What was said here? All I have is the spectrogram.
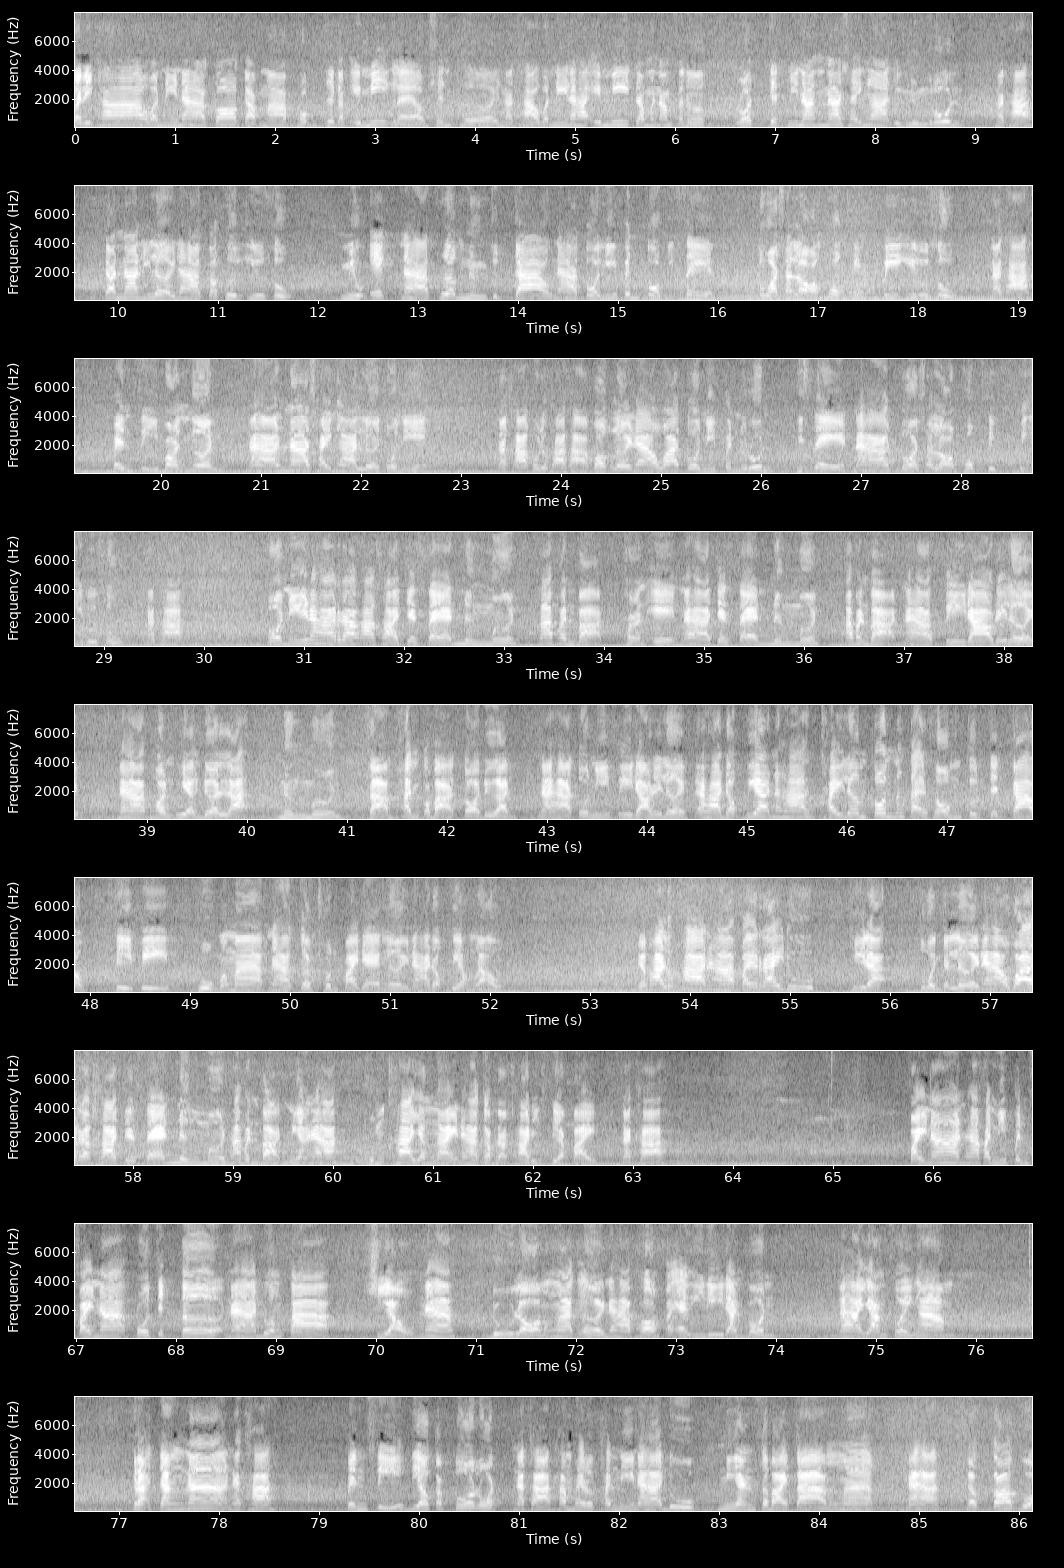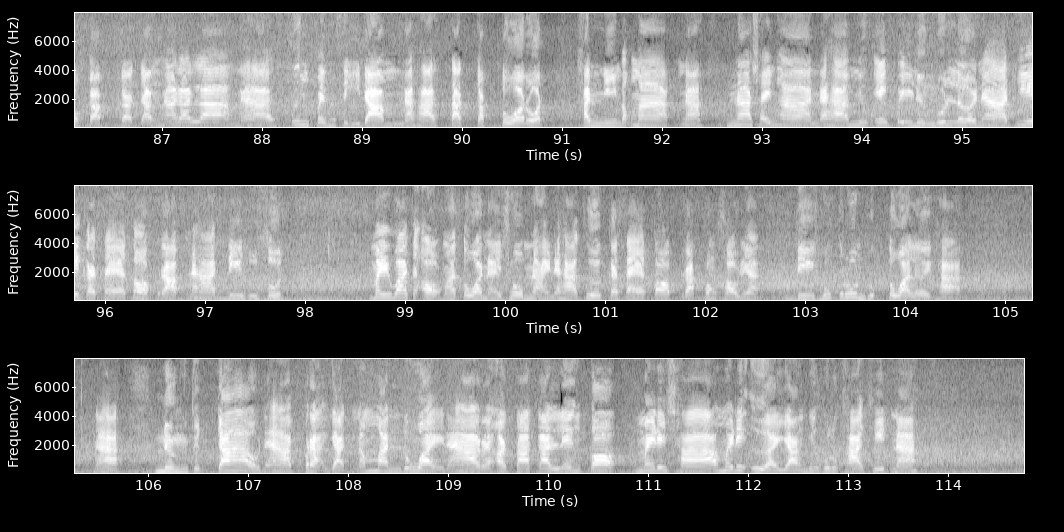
วัสดีค่ะ วันนี้นะคะก็กลับมาพบเจอกับเอมมี่อีกแล้ว เช่นเคยนะคะ วันนี้นะคะเอมมี่จะมานำเสนอรถ 7 ที่นั่งน่าใช้งานอีกหนึ่งรุ่นนะคะ ด้านหน้านี้เลยนะคะก็คือ i s u m i x นะคะเครื่อง 1.9 นะคะตัวนี้เป็นตัวพิเศษ ตัวฉลอง 60 ปี i s u นะคะ เป็นสีบอลเงินนะคะน่าใช้งานเลยตัวนี้ นะคะคุณลูกค้าขาบอกเลยนะว่าตัวนี้เป็นรุ่นพิเศษนะคะตัวฉลอง 60 ปีอีดูสุนะคะ ตัวนี้นะคะราคาขาย 715,000 บาท เท่านั้นเองนะคะ715,000 บาทนะคะฟรีดาวได้เลยนะคะผ่อนเพียงเดือนละ 13,000 กว่าบาทต่อเดือนนะคะตัวนี้ฟรีดาวได้เลยนะคะดอกเบี้ยนะคะใช้เริ่มต้นตั้งแต่ 2.79 4 ปี ถูกมากๆนะคะเกือบชนป้ายแดงเลยนะคะดอกเบี้ยของเรา ดี๋ยวพาลูกค้านะคะไปไล่ดูทีละส่วนกันเลยนะคะว่าราคา 715,000 บาทเนี้ยนะคะคุ้มค่ายังไงนะคะกับราคาที่เสียไปนะคะไฟหน้านะคะคันนี้เป็นไฟหน้าโปรเจคเตอร์นะคะดวงตาเฉียวนะคะดูหล่อมากๆเลยนะคะพร้อมไฟ LED ด้านบนนะคะอย่างสวยงาม กระจังหน้านะคะ เป็นสีเดียวกับตัวรถนะคะทำให้รถคันนี้นะคะ ดูเนียนสบายตามากๆนะคะ แล้วก็บวกกับกระจังหน้าด้านล่างนะคะ ซึ่งเป็นสีดำนะคะ ตัดกับตัวรถคันนี้มากๆนะน่าใช้งานนะคะมิวเอ็กไปอีกหนึ่งรุ่นเลยนะคะที่กระแสตอบรับนะคะดีสุดๆไม่ว่าจะออกมาตัวไหนโฉมไหนนะคะ คือกระแสตอบรับของเขาเนี่ยดีทุกรุ่นทุกตัวเลยค่ะ นะคะ1.9 นะคะประหยัดน้ำมันด้วยนะคะและอัตราการเร่งก็ไม่ได้ช้าไม่ได้เอื่อยอย่างที่คุณลูกค้าคิดนะ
